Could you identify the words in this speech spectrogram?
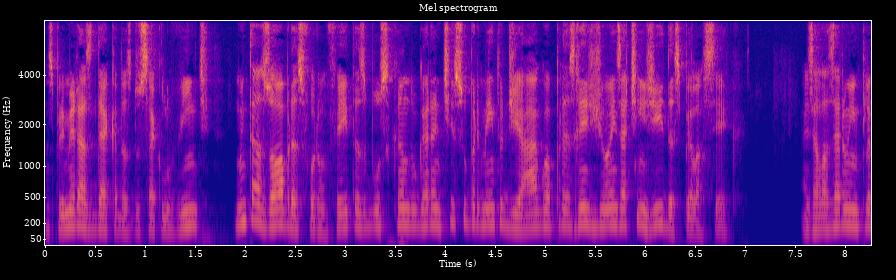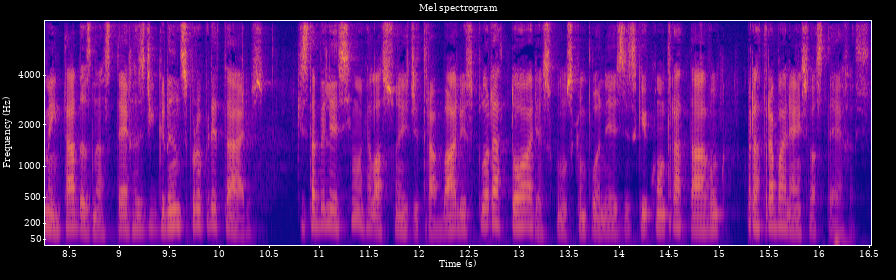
Nas primeiras décadas do século XX, muitas obras foram feitas buscando garantir suprimento de água para as regiões atingidas pela seca. Mas elas eram implementadas nas terras de grandes proprietários, que estabeleciam relações de trabalho exploratórias com os camponeses que contratavam para trabalhar em suas terras.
